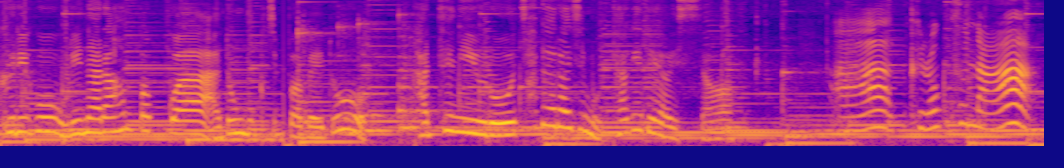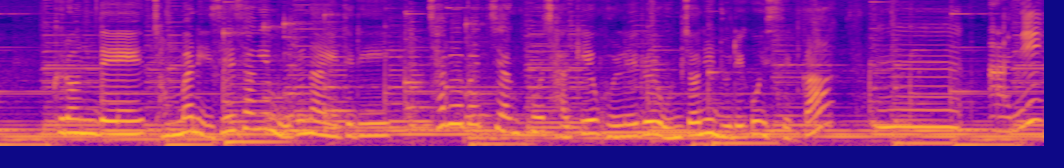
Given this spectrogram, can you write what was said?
그리고 우리나라 헌법과 아동복지법에도 같은 이유로 차별하지 못하게 되어 있어. 아, 그렇구나. 그런데 정말 이 세상의 모든 아이들이 차별받지 않고 자기의 권리를 온전히 누리고 있을까? 음, 아니,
